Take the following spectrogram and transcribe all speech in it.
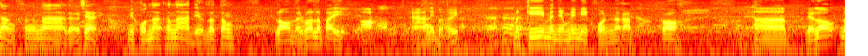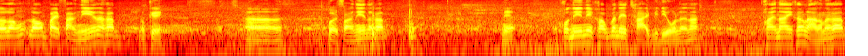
นั่งข้างหน้าหรือใช่ มีคนนั่งข้างหน้า เดี๋ยวเราต้องรอหน่อยว่าเราไปอ๋อหานี่แบบเฮ้ย เมื่อกี้มันยังไม่มีคนนะครับ ก็เดี๋ยวลองเราลองลองไปฝั่งนี้นะครับ โอเคเปิดฝั่งนี้นะครับ เนี่ย คนนี้นี่เขาไม่ได้ถ่ายวิดีโอแล้วนะ ภายในข้างหลังนะครับ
